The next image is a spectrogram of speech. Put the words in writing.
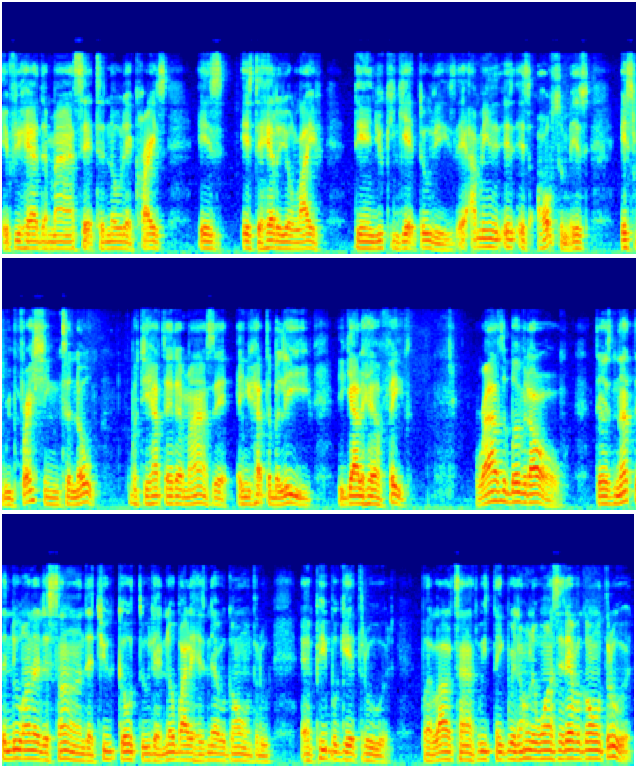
if you have the mindset to know that Christ is is the head of your life, then you can get through these. I mean, it's awesome. It's it's refreshing to know, but you have to have that mindset and you have to believe. You got to have faith. Rise above it all. There's nothing new under the sun that you go through that nobody has never gone through, and people get through it. But a lot of times we think we're the only ones that ever gone through it.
